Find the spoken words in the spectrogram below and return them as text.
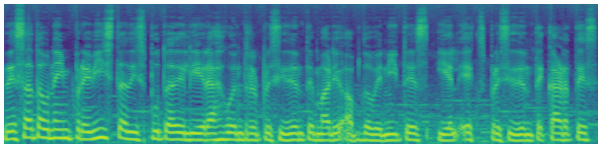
desata una imprevista disputa de liderazgo entre el presidente Mario Abdo Benítez y el expresidente Cartes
